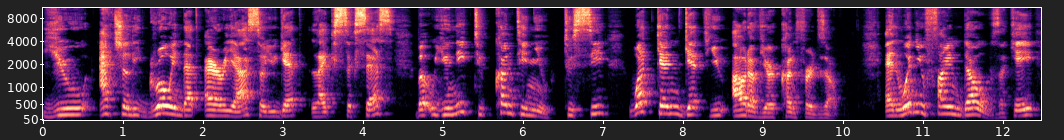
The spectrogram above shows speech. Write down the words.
you actually grow in that area so you get like success but you need to continue to see what can get you out of your comfort zone. And when you find those okay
